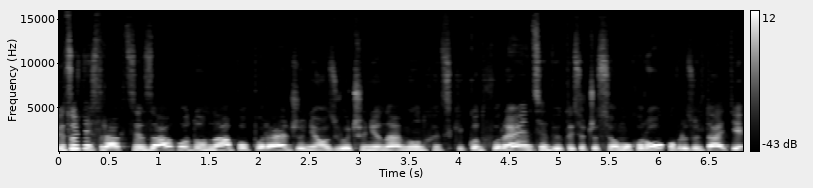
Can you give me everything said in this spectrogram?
Відсутність реакції заходу на попередження, озвучені на Мюнхенській конференції 2007 року, в результаті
